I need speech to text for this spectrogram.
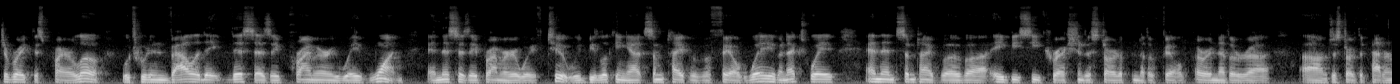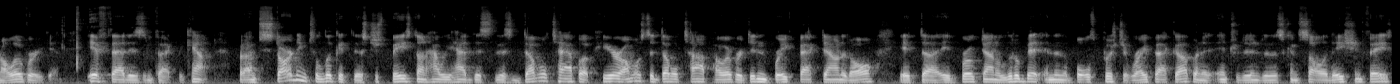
to break this prior low, which would invalidate this as a primary wave one and this as a primary wave two. We'd be looking at some type of a failed wave, an X wave, and then some type of uh, ABC correction to start up another failed or another uh, um, to start the pattern all over again, if that is in fact the count. But I'm starting to look at this just based on how we had this this double tap up here, almost a double top. However, it didn't break back down at all. It uh, it broke down a little bit, and then the bulls pushed it right back up, and it entered into this consolidation phase.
